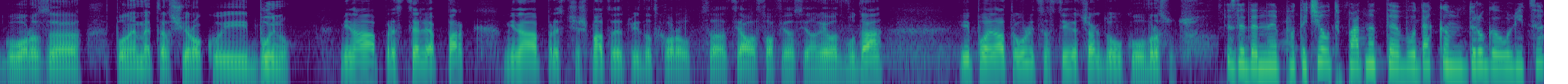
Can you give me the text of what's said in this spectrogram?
Говоря за поне метър широко и буйно. Минава през целия парк, минава през чешмата, дето идват хора от цяла София да си наливат вода и по едната улица стига чак до около връстото. За да не потече отпадната вода към друга улица,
